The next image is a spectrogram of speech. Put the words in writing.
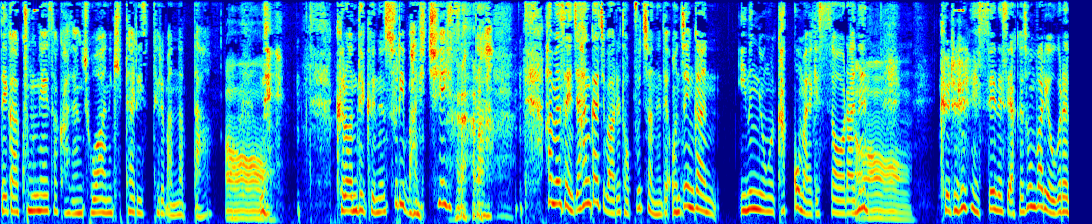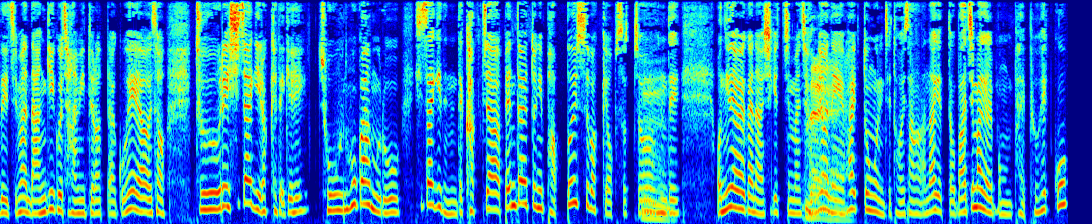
내가 국내에서 가장 좋아하는 기타리스트를 만났다. 어. 네. 그런데 그는 술이 많이 취해 있었다. 하면서 이제 한 가지 말을 덧붙였는데 언젠간 이 능용을 갖고 말겠어라는 어. 글을 SNS에 약간 손발이 오그라들지만 남기고 잠이 들었다고 해요. 그래서 둘의 시작이 이렇게 되게 좋은 호감으로 시작이 됐는데 각자 밴드 활동이 바쁠 수밖에 없었죠. 음. 근데 언니네발가는 아시겠지만 작년에 네. 활동을 이제 더 이상 안 하겠다고 마지막 앨범을 발표했고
